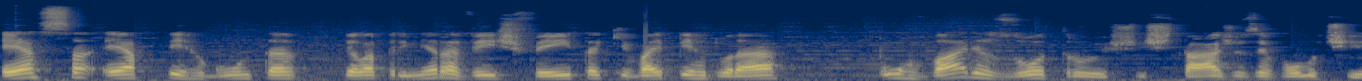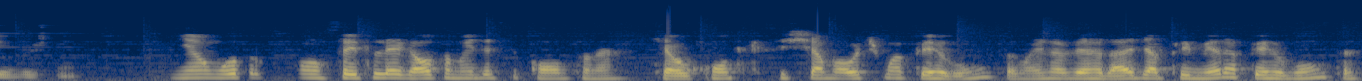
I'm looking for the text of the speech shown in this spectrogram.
essa é a pergunta pela primeira vez feita que vai perdurar por vários outros estágios evolutivos. Né? E é um outro conceito legal também desse conto, né? Que é o conto que se chama A Última Pergunta, mas na verdade a primeira pergunta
